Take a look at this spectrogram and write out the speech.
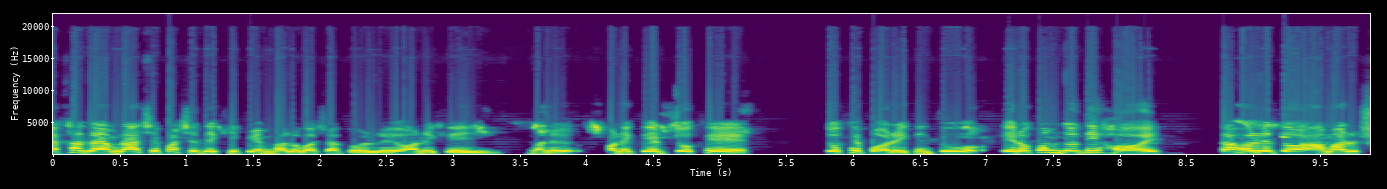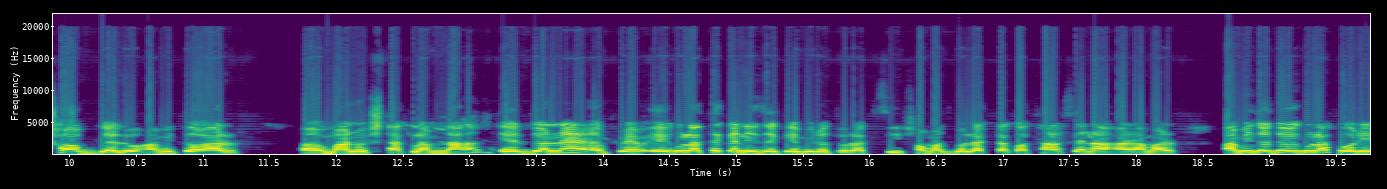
দেখা যায় আমরা আশেপাশে দেখি প্রেম, ভালোবাসা করলে অনেকেই মানে অনেকের চোখে চোখে পড়ে। কিন্তু এরকম যদি হয়, তাহলে তো আমার সব গেল। আমি তো আর মানুষ থাকলাম না। এর জন্য এগুলা থেকে নিজেকে বিরত রাখছি। সমাজ বলে একটা কথা আছে না আর আমার আমি যদি ওইগুলা করি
